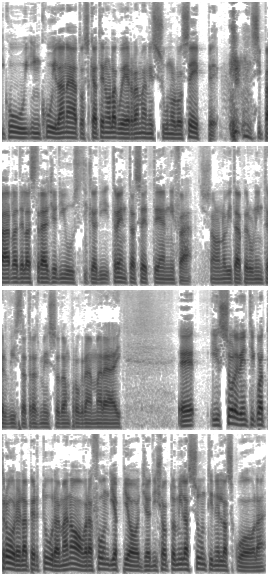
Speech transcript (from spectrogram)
cui, in cui la Nato scatenò la guerra ma nessuno lo seppe. si parla della strage di Ustica di 37 anni fa. Ci sono novità per un'intervista trasmessa da un programma RAI. Eh, il sole 24 ore, l'apertura, manovra, fondi a pioggia, 18.000 assunti nella scuola.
